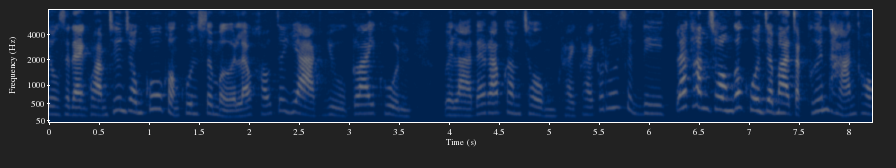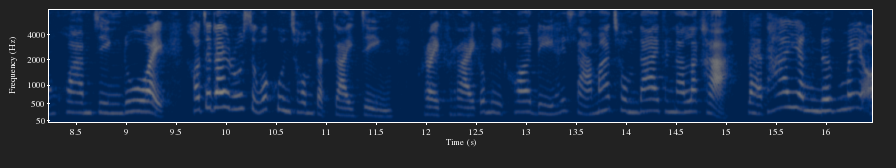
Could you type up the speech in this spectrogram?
จงแสดงความชื่นชมคู่ของคุณเสมอ แล้วเขาจะอยากอยู่ใกล้คุณ เวลาได้รับคำชม ใครๆ ก็รู้สึกดี และคำชมก็ควรจะมาจากพื้นฐานของความจริงด้วย เขาจะได้รู้สึกว่าคุณชมจากใจจริง ใครๆ ก็มีข้อดีให้สามารถชมได้ทั้งนั้นละค่ะ แต่ถ้ายังนึกไม่อ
